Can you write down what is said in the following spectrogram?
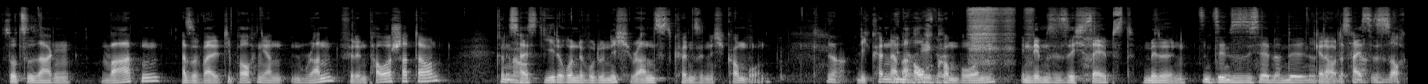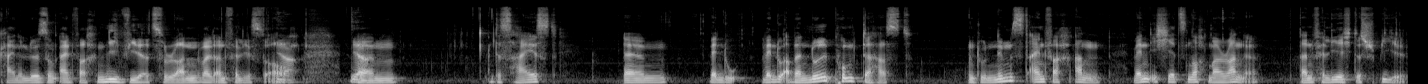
sozusagen warten, also weil die brauchen ja einen Run für den Power-Shutdown. Das Genau. heißt, jede Runde, wo du nicht runst, können sie nicht komboen. ja. Die können aber auch Regel. komboen, indem sie sich selbst millen. Indem sie sich selber milden. Genau, das heißt, ja. es ist auch keine Lösung, einfach nie wieder zu runnen, weil dann verlierst du auch. Ja. Ja. Ähm, das heißt, ähm, wenn, du, wenn du aber null Punkte hast und du nimmst einfach an, wenn ich jetzt nochmal runne, dann verliere ich das Spiel.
